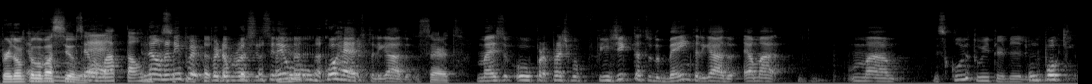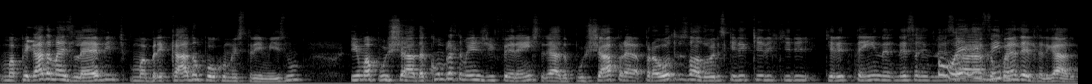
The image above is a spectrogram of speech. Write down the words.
Perdão pelo vacilo. sei lá, matar o Não, não é nem per perdão pra você, seria o, o correto, tá ligado? Certo. Mas o, pra, pra, tipo, fingir que tá tudo bem, tá ligado? É uma. Uma. Exclui o Twitter dele. Um pouco, uma pegada mais leve, tipo, uma brecada um pouco no extremismo. E uma puxada completamente diferente, tá ligado? Puxar pra, pra outros valores que ele, que ele, que ele, que ele tem ne- nessa, nessa Não, é- exemplo- campanha dele, tá ligado?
